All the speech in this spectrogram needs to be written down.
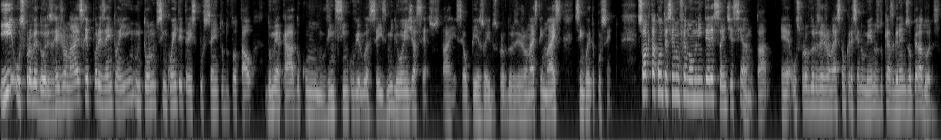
E os provedores regionais representam aí em torno de 53% do total do mercado, com 25,6 milhões de acessos. Tá? Esse é o peso aí dos provedores regionais, tem mais 50%. Só que está acontecendo um fenômeno interessante esse ano, tá? É, os provedores regionais estão crescendo menos do que as grandes operadoras.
